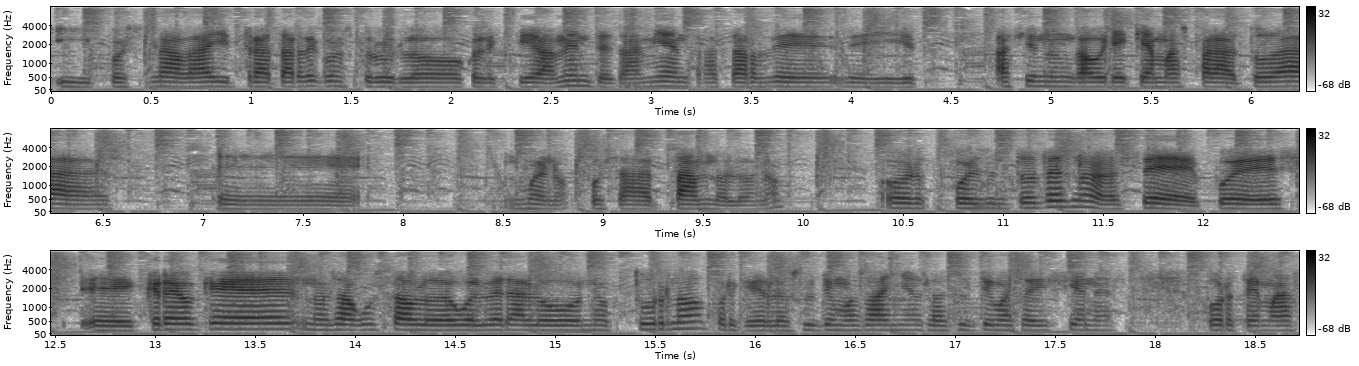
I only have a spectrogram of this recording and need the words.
y, pues nada, y tratar de construirlo colectivamente también, tratar de, de ir haciendo un Gaurekia más para todas, eh, bueno, pues adaptándolo, ¿no? Pues entonces no lo sé, pues eh, creo que nos ha gustado lo de volver a lo nocturno, porque en los últimos años, las últimas ediciones, por temas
